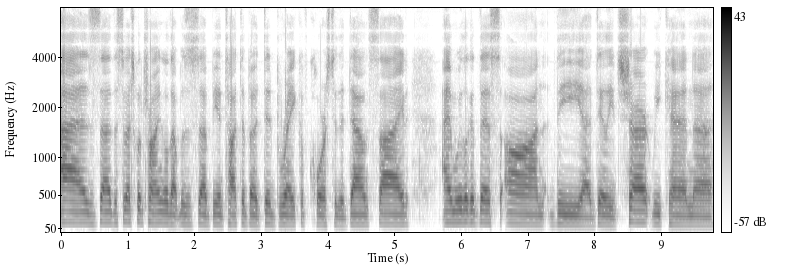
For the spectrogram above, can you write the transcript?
as uh, the symmetrical triangle that was uh, being talked about did break, of course, to the downside. And we look at this on the uh, daily chart. We can uh,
